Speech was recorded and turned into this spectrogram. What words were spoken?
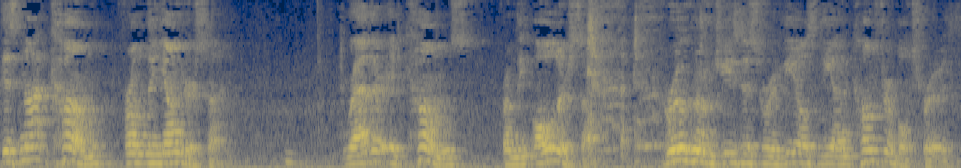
does not come from the younger son. Rather, it comes from the older son, through whom Jesus reveals the uncomfortable truth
